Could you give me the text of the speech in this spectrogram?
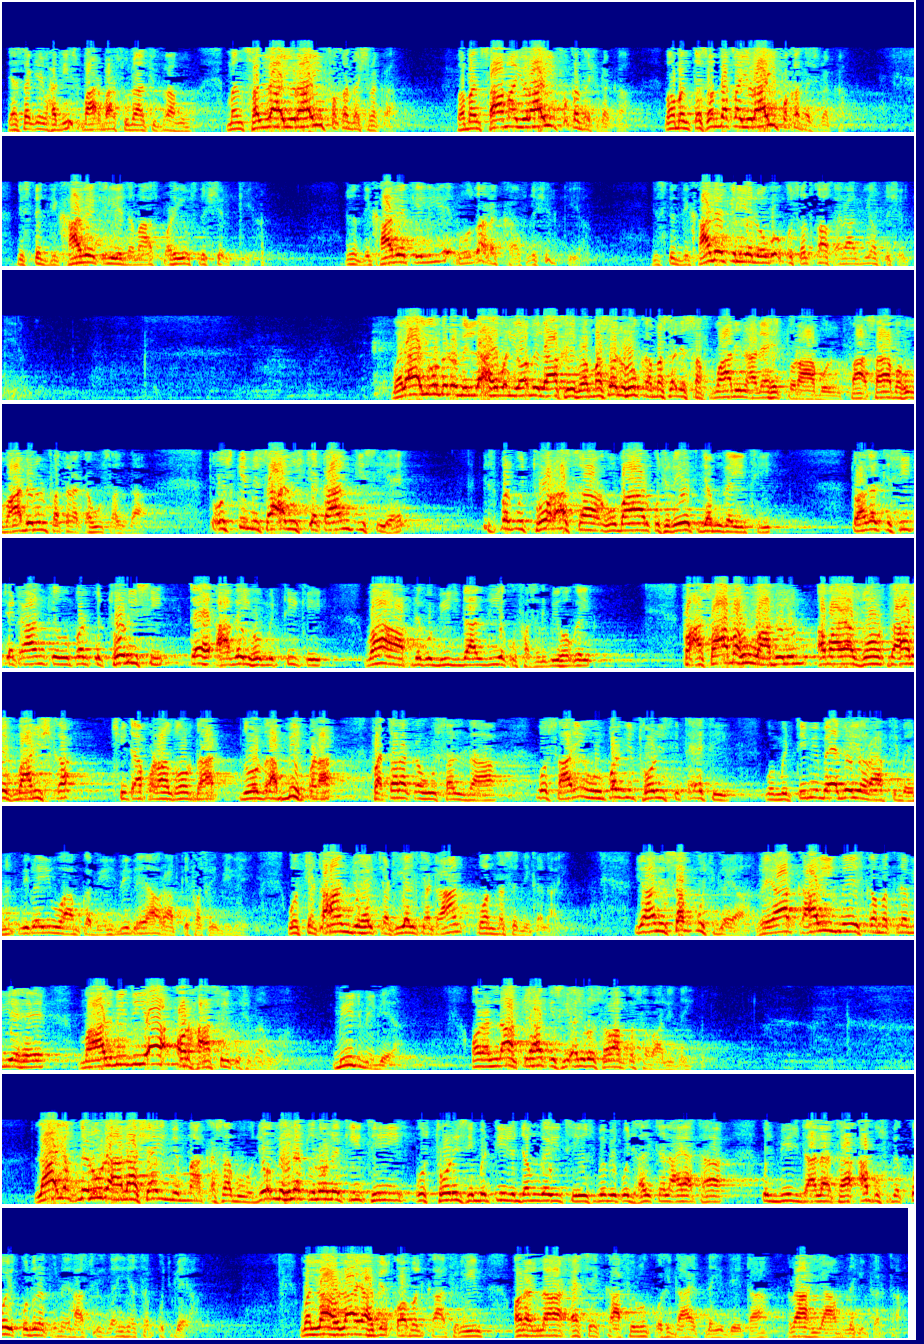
जैसा कि हदीस बार बार सुना चुका हूँ, मन सल्ला युराई फ़कत अशरका वह मन सामा युराई फ़कत अशरका वह मन तसद्दा का युराई फ़कत अशरका। जिसने दिखावे के लिए नमाज़ पढ़ी, उसने शिरक किया। जिसने दिखावे के लिए रोजा रखा, उसने शिरक किया। जिसने दिखाने के लिए लोगों को सदका खैरात दिया, उसने शिरक किया। वला यूमिन बिल्लाह वल आखिर मसल हो का मसल सफवान तुराबुल फासा बहु वाबिल फतर कहू सलदा। तो उसकी मिसाल उस चट्टान की सी है, इस पर कुछ थोड़ा सा गुबार, कुछ रेत जम गई थी। तो अगर किसी चट्टान के ऊपर कुछ थोड़ी सी तह आ गई हो मिट्टी की, वहाँ आपने कोई बीज डाल दिए कोई फ़सल भी हो गई। फासा बहु वाबिल अब आया जोरदार एक बारिश का छीटा पड़ा जोरदार जोरदार बीह पड़ा फतर कहू सलदा वो सारी ऊपर की थोड़ी सी तय थी वो मिट्टी भी बह गई और आपकी मेहनत भी गई वो आपका बीज भी गया और आपकी फ़सल भी गई वो चटान जो है चटियल चटान वो अंदर से निकल आई यानी सब कुछ गया रियाकारी में इसका मतलब यह है माल भी दिया और हासिल कुछ ना हुआ बीज भी गया और अल्लाह के यहाँ किसी अजर सवाब का सवाल ही नहीं ला यकदरून आला शई निम्मा कसबू। जो मेहनत उन्होंने की थी, उस थोड़ी सी मिट्टी जो जम गई थी, उसमें भी कुछ हल चलाया था, कुछ बीज डाला था, अब उसमें कोई कुदरत उन्हें हासिल नहीं है, सब कुछ गया। वल्लाहबिल कौमल काफरीन और अल्लाह ऐसे काफिरों को हिदायत नहीं देता, राह याब नहीं करता।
